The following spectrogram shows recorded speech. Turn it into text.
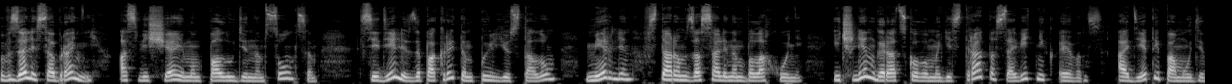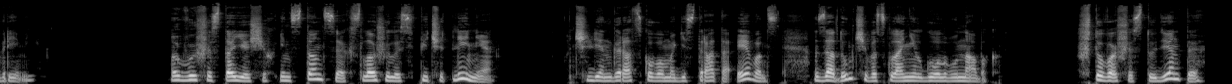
В зале собраний, освещаемом полуденным солнцем, сидели за покрытым пылью столом Мерлин в старом засаленном балахоне и член городского магистрата советник Эванс, одетый по моде времени. В вышестоящих инстанциях сложилось впечатление, член городского магистрата Эванс задумчиво склонил голову на бок, что ваши студенты,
